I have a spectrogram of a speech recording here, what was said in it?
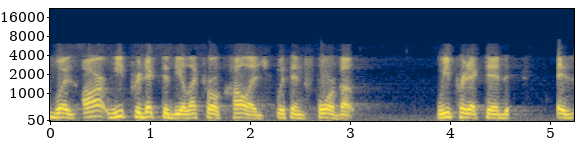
was our, we predicted the electoral college within four votes. We predicted is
